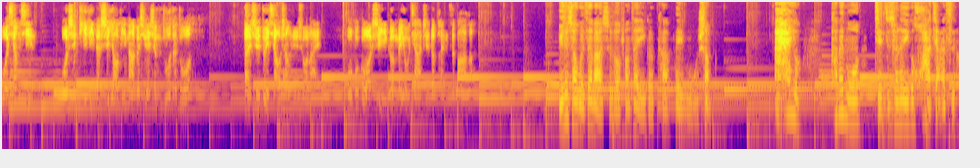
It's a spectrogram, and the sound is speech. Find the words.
我相信我身体里的诗要比那个学生多得多，但是对小商人说来，我不过是一个没有价值的盆子罢了。”于是小鬼再把石头放在一个咖啡膜上，哎呦，咖啡膜简直成了一个话匣子啊！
